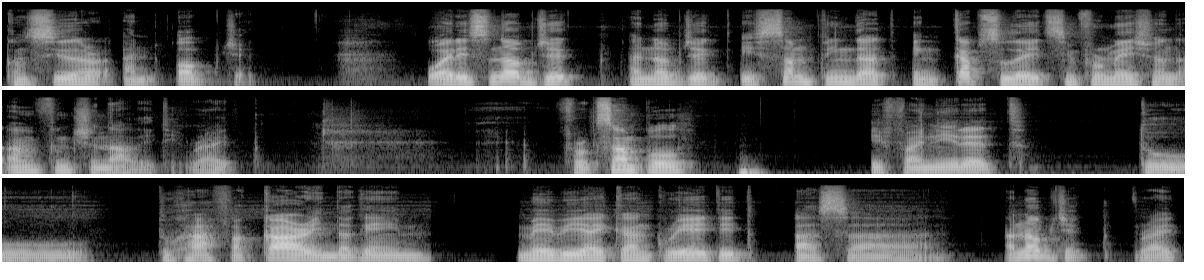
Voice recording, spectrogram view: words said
considered an object. What is an object? An object is something that encapsulates information and functionality, right? For example, if I needed to to have a car in the game, maybe I can create it as a, an object, right?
